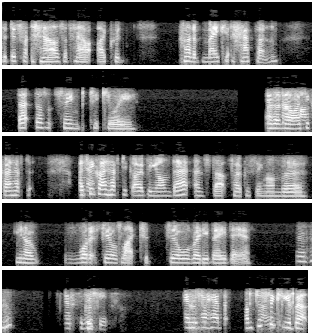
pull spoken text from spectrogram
the different hows of how I could kind of make it happen, that doesn't seem particularly. I don't know. I think I have to. I Yeah. think I have to go beyond that and start focusing on the, you know, what it feels like to to already be there. Mm-hmm. Absolutely. And perhaps I'm just Right. thinking about.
